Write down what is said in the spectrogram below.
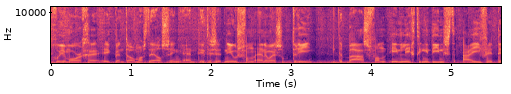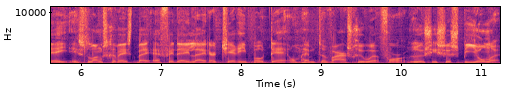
Goedemorgen, ik ben Thomas Delsing en dit is het nieuws van NOS op 3. De baas van inlichtingendienst AIVD is langs geweest bij FVD-leider Thierry Baudet... om hem te waarschuwen voor Russische spionnen.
